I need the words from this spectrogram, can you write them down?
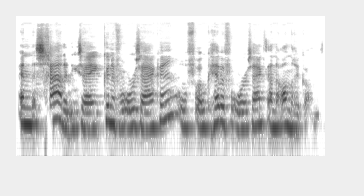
en de schade die zij kunnen veroorzaken of ook hebben veroorzaakt aan de andere kant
